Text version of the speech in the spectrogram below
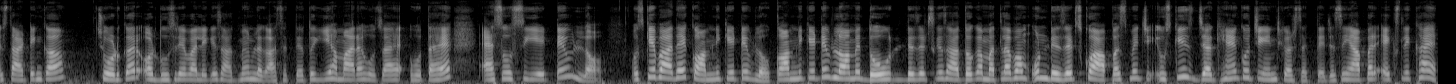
स्टार्टिंग का छोड़कर और दूसरे वाले के साथ में हम लगा सकते हैं। तो ये हमारा होता है होता है एसोसिएटिव लॉ उसके बाद है कॉम्युनिकेटिव लॉ कॉम्युनिकेटिव लॉ में दो डिजिट्स के साथ होगा मतलब हम उन डिजिट्स को आपस में उसकी जगह को चेंज कर सकते हैं। जैसे यहाँ पर एक्स लिखा है,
